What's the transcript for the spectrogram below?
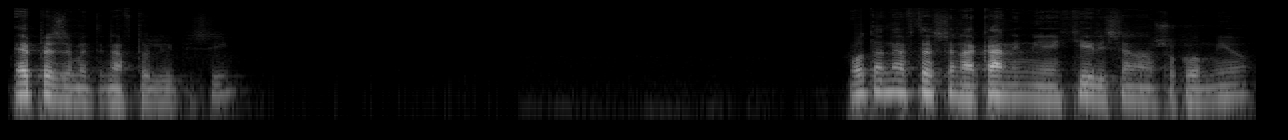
έπαιζε με την αυτολύπηση, όταν έφτασε να κάνει μια εγχείρηση σε ένα νοσοκομείο,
